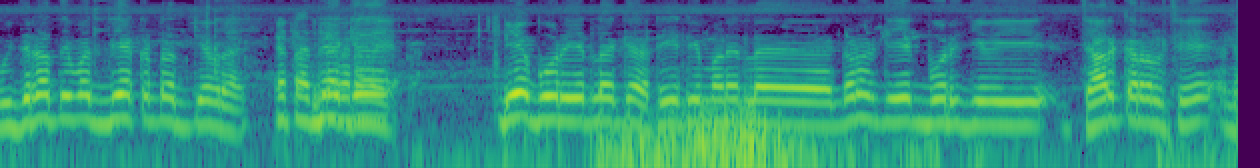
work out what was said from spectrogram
ગુજરાતીમાં બે કટા જ કહેવાય. કટા બે કહેવાય. બે બોરી એટલે કે અઢી અઢી મણ એટલે ગણો કે એક બોરી જેવી ચાર કરલ છે અને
